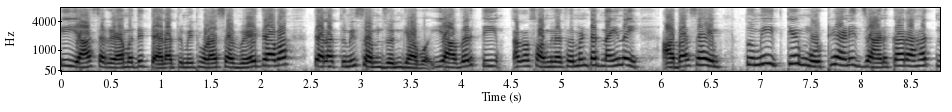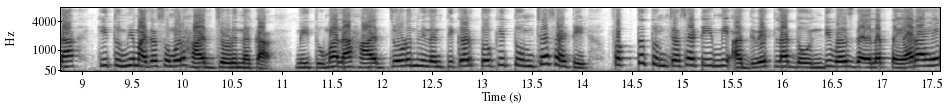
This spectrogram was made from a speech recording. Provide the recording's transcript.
की या सगळ्यामध्ये त्याला तुम्ही थोडासा वेळ द्यावा त्याला तुम्ही समजून घ्यावं. यावरती आता स्वामीनाथन म्हणतात नाही नाही आबासाहेब तुम्ही इतके मोठे आणि जाणकार आहात ना की तुम्ही माझ्यासमोर हात जोडू नका. मी तुम्हाला हात जोडून विनंती करतो की तुमच्यासाठी फक्त तुमच्यासाठी मी अद्वैतला दोन दिवस द्यायला तयार आहे.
